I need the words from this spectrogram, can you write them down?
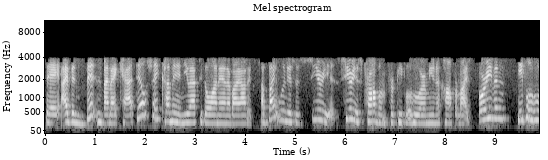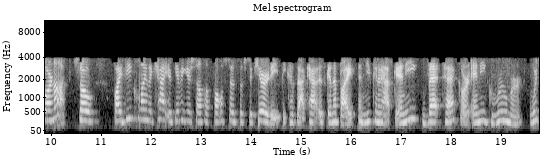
say, I've been bitten by my cat, they'll say, come in, you have to go on antibiotics. A bite wound is a serious, serious problem for people who are immunocompromised or even people who are not. So by declawing the cat, you're giving yourself a false sense of security because that cat is going to bite. And you can ask any vet tech or any groomer which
